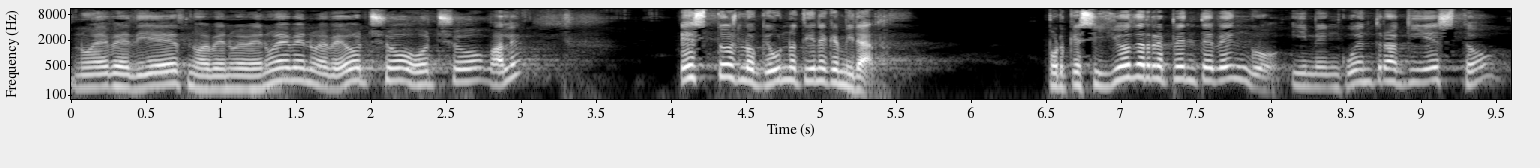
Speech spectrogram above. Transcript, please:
9, 10, 9, 9, 9, 9, 8, 8, ¿vale? Esto es lo que uno tiene que mirar, porque si yo de repente vengo y me encuentro aquí esto,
